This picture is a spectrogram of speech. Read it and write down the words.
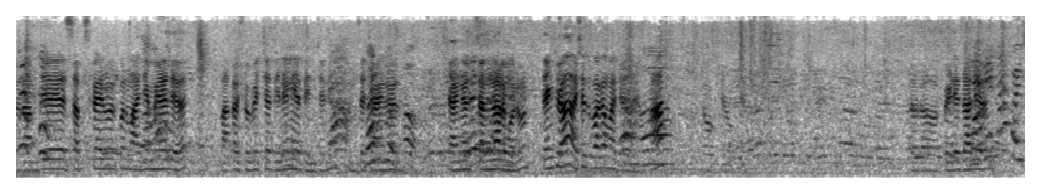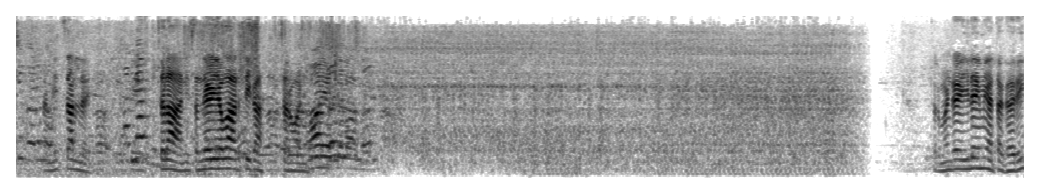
तर आमचे सबस्क्रायबर पण माझे मिळाले. आहेत माका शुभेच्छा दिल्या नाही त्यांच्यानी. तुमचं चॅनल चॅनल चालणार म्हणून. थँक्यू हा असेच बघा माझ्या हां? तर पेढे झाले तर मी चाललोय. चला आणि संध्याकाळी येवा आरती का सर्वांनी. तर मंडळी येईल मी आता घरी.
